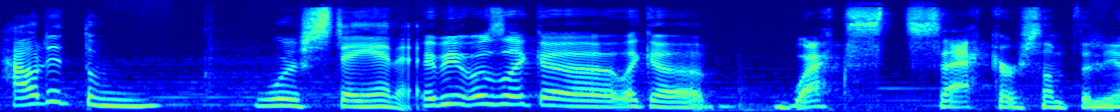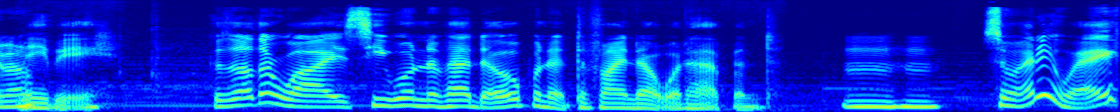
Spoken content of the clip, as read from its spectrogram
how did the water stay in it? Maybe it was like a like a wax sack or something, you know? Maybe, because otherwise he wouldn't have had to open it to find out what happened. Mm-hmm. So anyway,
